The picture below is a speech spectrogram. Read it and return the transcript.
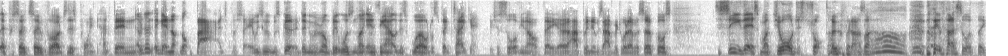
episode so far to this point had been, I mean, again, not not bad per se. It was it was good. Don't get me wrong, but it wasn't like anything out of this world or spectacular. It's just sort of you know, there you go, it happened. It was average, whatever. So of course, to see this, my jaw just dropped open. I was like, oh, like that sort of thing.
